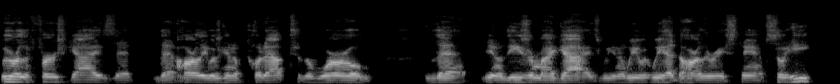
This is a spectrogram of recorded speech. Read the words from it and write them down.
we were the first guys that that Harley was going to put out to the world that you know these are my guys. We you know we we had the Harley race stamp. So he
